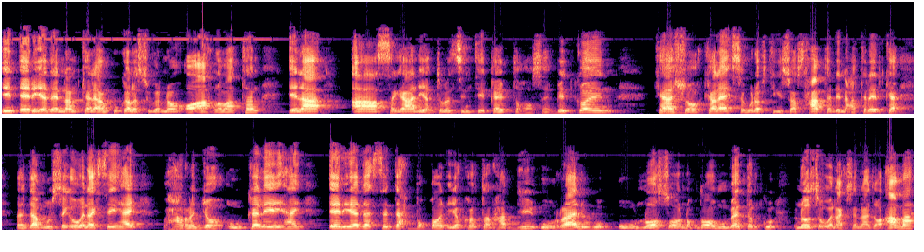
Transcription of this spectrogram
in ereyadeenan kale aan ku kala sugano oo ah labaatan ilaa sagaal iyo toban sinti qeybta hoose. Bitcoin cash oo kale isagu naftigiisu asxaabta dhinaca traderka maadaama uu isaga wanaagsan yahay waxaa rajo uu ka leeyahay ereyada saddex boqol iyo konton haddii uu raaligu uu noo soo noqdo oo momentumku noo soo wanaagsanaado. Ama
